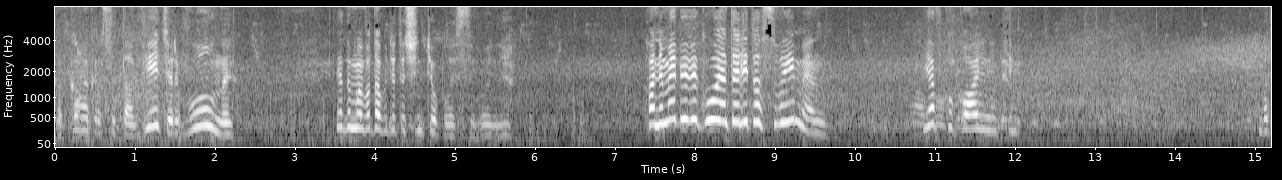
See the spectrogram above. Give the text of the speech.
Какая красота. Ветер, волны. Я думаю, вода будет очень теплая сегодня. Honey, maybe we go and a little swimming. Я в купальнике. But?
